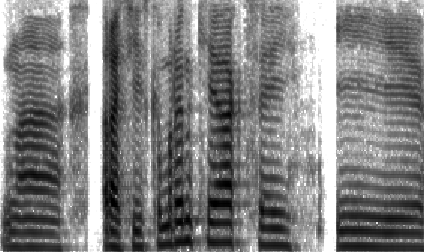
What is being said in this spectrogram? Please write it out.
на российском рынке акций. И,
